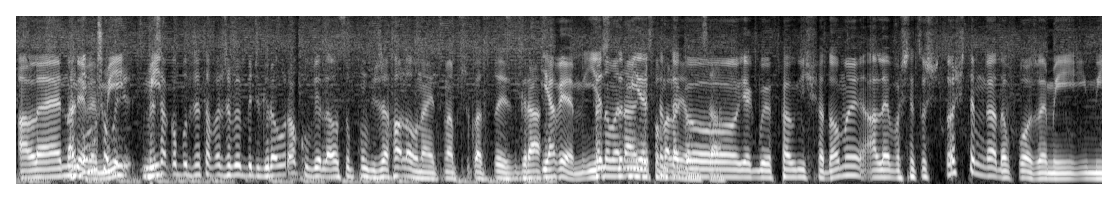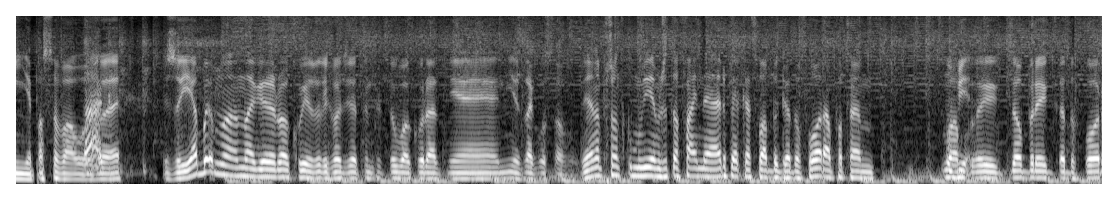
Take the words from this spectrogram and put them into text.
ale no Ale nie, nie, wiem, mi, być mi, wysokobudżetowe, żeby być grą roku. Wiele osób mówi, że Hollow Knight na przykład to jest gra Ja wiem, jestem, jestem tego jakby w pełni świadomy, ale właśnie coś, coś w tym God of Warze mi, mi nie pasowało, Tak? że, że ja bym na, na grę roku, jeżeli chodzi o ten tytuł, akurat nie, nie zagłosował. Ja na początku mówiłem, że to fajny RPG, a słaby God of War, a potem... Słaby, dobry God of War,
